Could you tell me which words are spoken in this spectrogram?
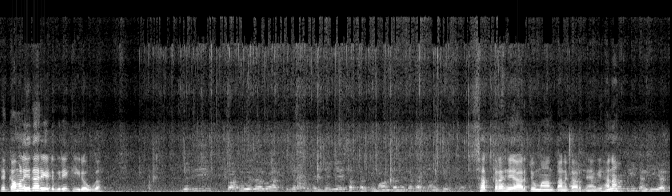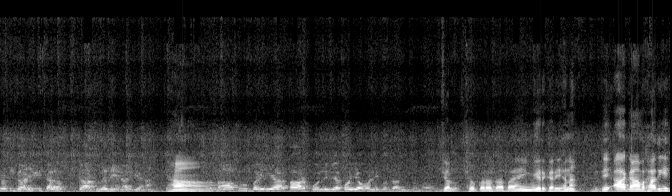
ਤੇ ਕਮਲ, ਇਹਦਾ ਰੇਟ ਵੀਰੇ ਕੀ ਰਹੂਗਾ? ਜਿਹੜੀ ਤੁਹਾਨੂੰ ਇਹਦਾ ਵਾ 75 ਬੜੀ ਜਾਈਏ 70 ਤੋਂ ਮਾਨਤਾ ਨੇ ਤਾਂ ਕਰ ਦਾਂਗੇ ਸੋਚ 70000 ਚੋਂ ਮਾਨਤਨ ਕਰ ਦਿਆਂਗੇ ਹਨਾ? ਝੋਟੀ ਚੰਗੀ ਆ ਝੋਟੀ ਗਾੜੀ ਵੀ ਚਲੋ 4 ਕਿਲੋ ਦੇਣ ਵਾਲੀ ਆ ਨਾ। ਹਾਂ। ਸਾਫ਼ ਸੂ ਬੜੀ ਆ ਧਾਰ ਪੋਲੀ ਆ ਕੋਈ ਔਲ ਨਹੀਂ ਕੋਈ ਗੱਲ ਨਹੀਂ ਕੋਈ ਬਾਤ ਨੀ। ਚਲੋ ਸ਼ੁਕਰ ਆ ਦਾਤਾ ਐਂ ਮਿਹਰ ਕਰੇ ਹਨਾ? ਤੇ ਆਹ ਗਾਂ ਵਿਖਾ ਦਈਏ।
